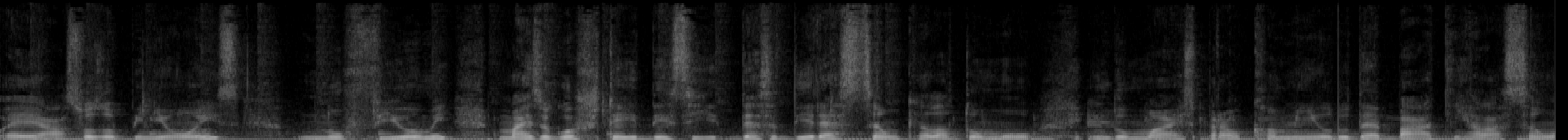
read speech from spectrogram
é, as suas opiniões no filme, mas eu gostei desse, dessa direção que ela tomou, indo mais para o caminho do debate em relação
